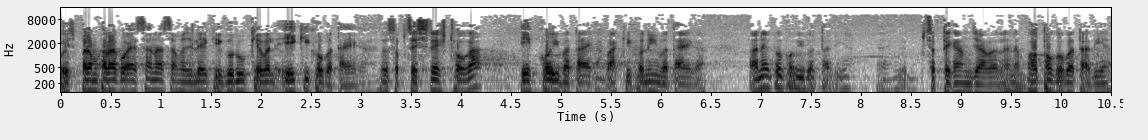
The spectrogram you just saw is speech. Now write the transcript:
वो इस परंपरा को ऐसा ना समझ ले कि गुरु केवल एक ही को बताएगा। जो सबसे श्रेष्ठ होगा, एक को ही बताएगा, बाकी को नहीं बताएगा। अनेकों को भी बता दिया। सत्यकाम जावल ने, बहुतों को बता दिया।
